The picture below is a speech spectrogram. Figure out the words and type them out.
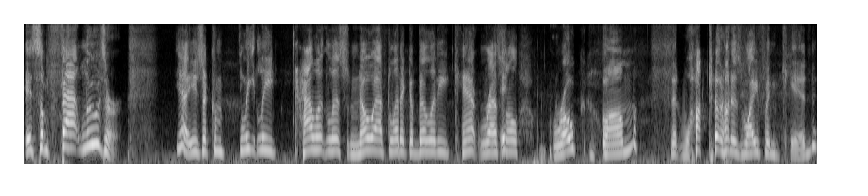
is some fat loser. Yeah, he's a completely talentless, no athletic ability, can't wrestle, broke bum that walked out on his wife and kid.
